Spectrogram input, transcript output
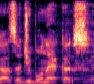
Casa de Bonecas.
